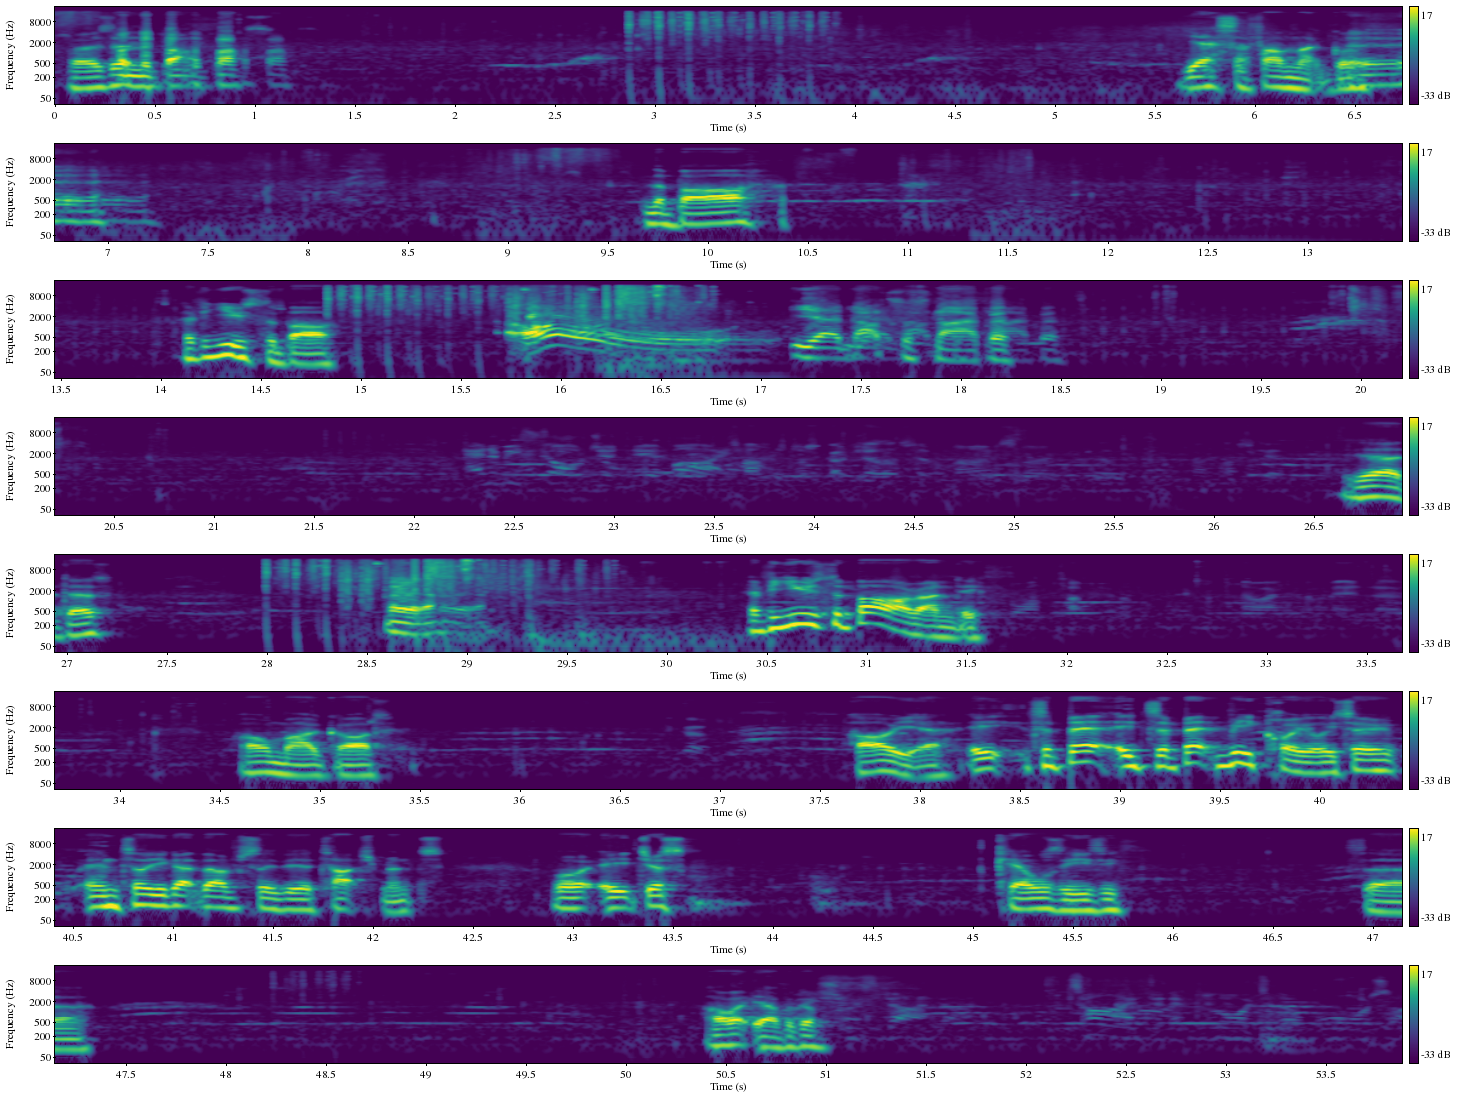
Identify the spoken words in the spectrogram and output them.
Where is on the it? battle pass. Yes, I found that gun. Uh, The bar. Have you used the bar? oh, yeah, that's a sniper. Enemy soldier nearby. Tom's just got jealous of my sniper kill that last game. Yeah, Oh yeah. Have you used the bar, Andy? Oh my god. Oh yeah. It's a bit it's a bit recoily, so until you get the, obviously the attachments, well it just kills easy. So I'll let you have a go. Mission's done. Time to deploy to the war zone.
